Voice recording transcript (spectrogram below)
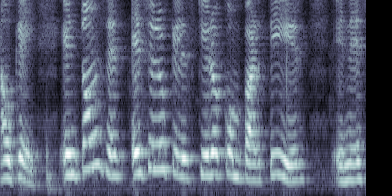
Ok, entonces eso es lo que les quiero compartir, en, eso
